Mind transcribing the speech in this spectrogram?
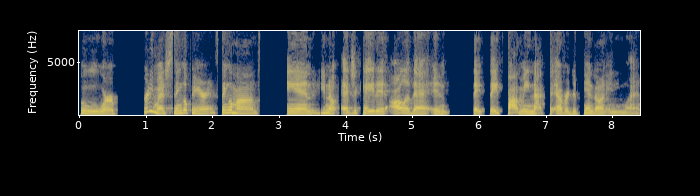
who were pretty much single parents, single moms, and you know, educated, all of that. And they they taught me not to ever depend on anyone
